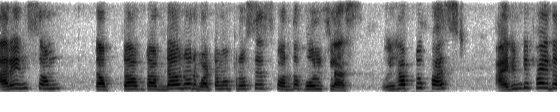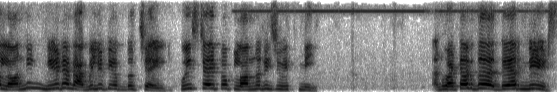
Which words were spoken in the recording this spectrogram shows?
arrange some top top top down or bottom up process for the whole class? We have to first identify the learning need and ability of the child. Which type of learner is with me? And what are the their needs?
